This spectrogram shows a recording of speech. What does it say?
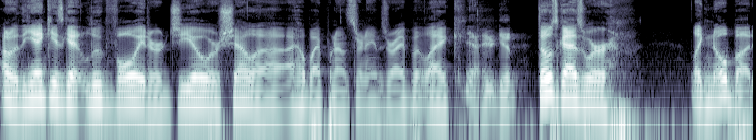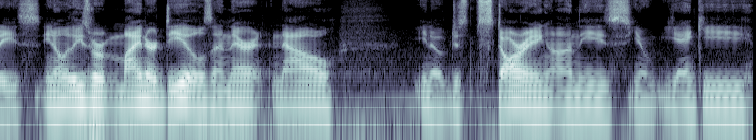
I don't know, the Yankees get Luke Voit or Gio Urshela. I hope I pronounced their names right, but like Yeah, you're good. Those guys were like nobodies. You know, these were minor deals and they're now you know, just starring on these, you know, Yankee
